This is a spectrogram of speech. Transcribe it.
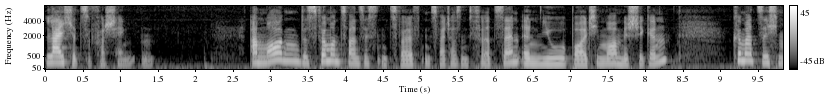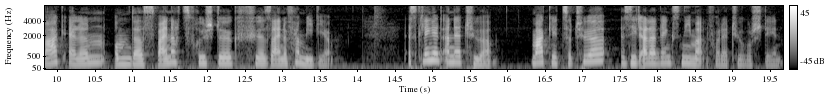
Leiche zu verschenken. Am Morgen des 25.12.2014 in New Baltimore, Michigan, kümmert sich Mark Allen um das Weihnachtsfrühstück für seine Familie. Es klingelt an der Tür. Mark geht zur Tür, sieht allerdings niemanden vor der Türe stehen.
